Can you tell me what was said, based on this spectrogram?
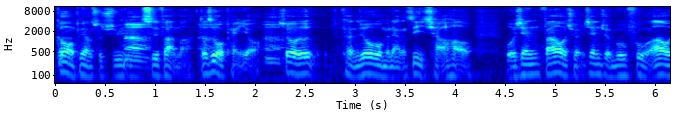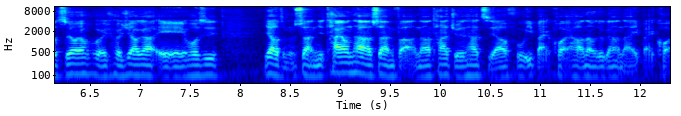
跟我朋友出去嗯吃饭嘛，都是我朋友，所以我就可能就我们两个自己瞧好，我先反正我全先全部付，然后我之后要回回去要跟他 A A 或是要怎么算，他用他的算法，然后他觉得他只要付一百块，好，那我就跟他拿一百块。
